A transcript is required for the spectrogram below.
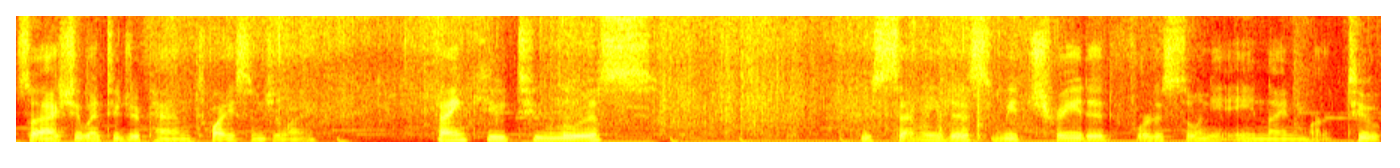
So I actually went to Japan twice in July. Thank you to Lewis who sent me this. We traded for the Sony A9 Mark II.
